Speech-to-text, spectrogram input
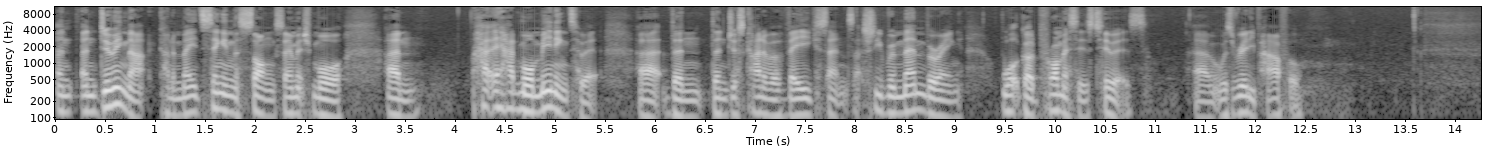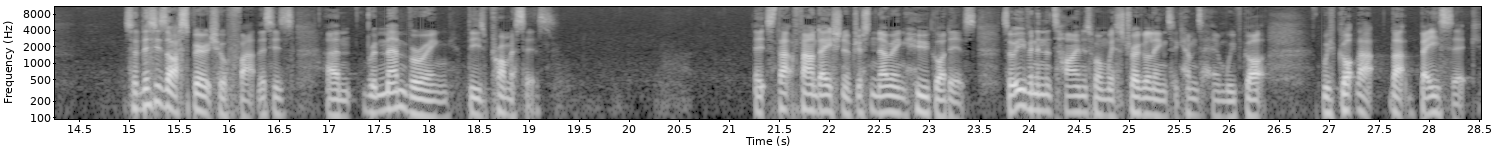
And, and doing that kind of made singing the song so much more, um, it had more meaning to it uh, than, than just kind of a vague sense. Actually, remembering what God promises to us um, was really powerful. So, this is our spiritual fat. This is um, remembering these promises. It's that foundation of just knowing who God is. So, even in the times when we're struggling to come to Him, we've got, we've got that, that basic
